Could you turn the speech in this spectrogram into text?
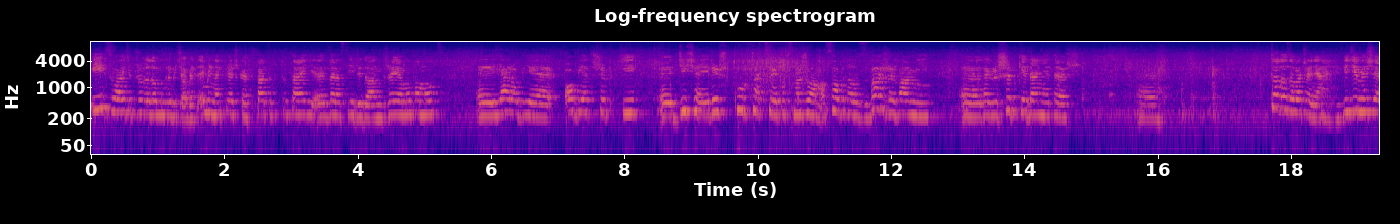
I słuchajcie, przyszedł do domu zrobić obiad. Emil na chwileczkę wpadł tutaj, zaraz jedzie do Andrzeja mu pomóc. Ja robię obiad szybki. Dzisiaj ryż, kurczak sobie podsmażyłam osobno z warzywami. Także szybkie danie też. E, To do zobaczenia. Widzimy się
